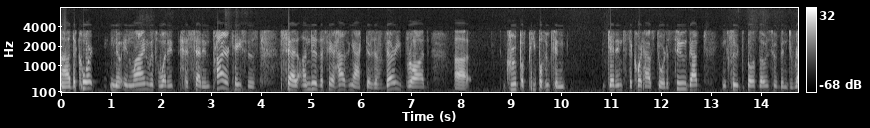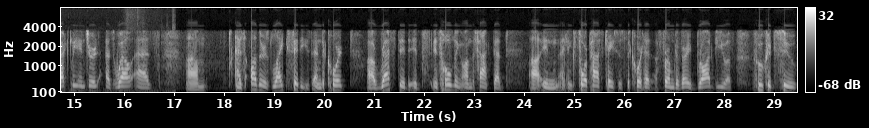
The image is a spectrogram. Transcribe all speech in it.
uh, the court, you know, in line with what it has said in prior cases, said under the Fair Housing Act, there's a very broad uh, group of people who can get into the courthouse door to sue. That includes both those who've been directly injured as well as um, as others like cities. And the court uh, rested its its holding on the fact that uh, in I think four past cases, the court had affirmed a very broad view of who could sue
